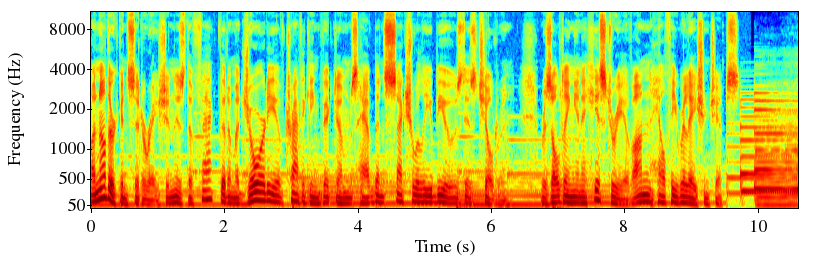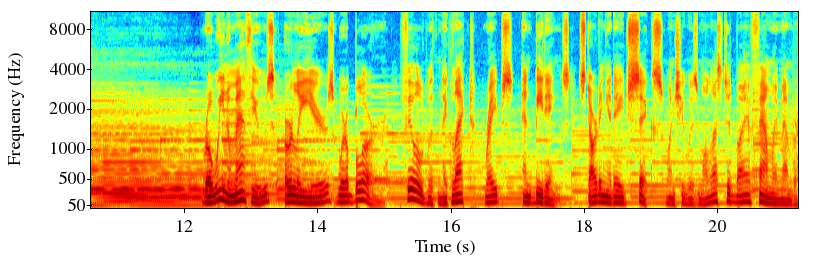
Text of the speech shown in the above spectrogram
Another consideration is the fact that a majority of trafficking victims have been sexually abused as children, resulting in a history of unhealthy relationships. Rowena Matthews' early years were a blur, filled with neglect, rapes, and beatings, starting at age six when she was molested by a family member.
